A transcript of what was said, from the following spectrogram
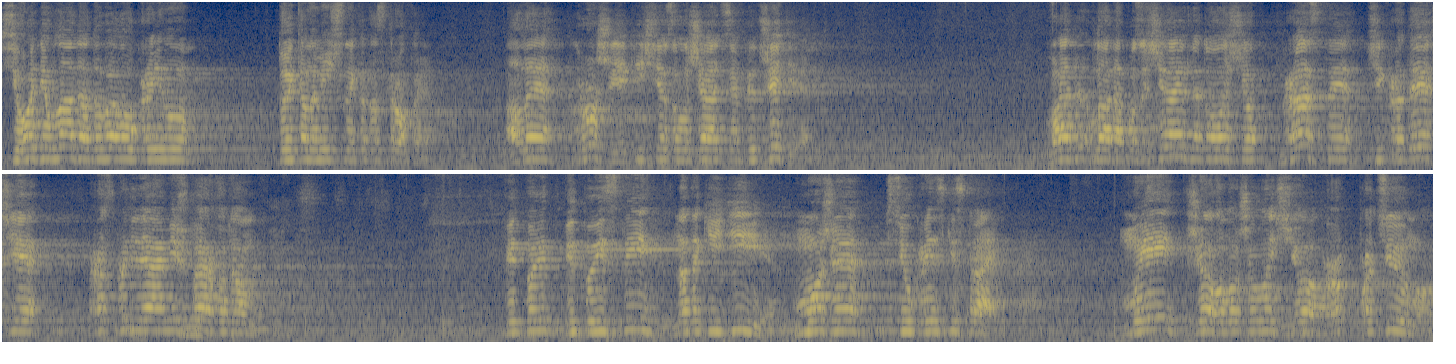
Сьогодні влада довела Україну до економічної катастрофи. Але гроші, які ще залишаються в бюджеті, Влада, позичає для того, щоб вкрасти, чи краде, чи розподіляє між Беркутом. Відповісти на такі дії може всеукраїнський страйк. Ми вже оголошували, що працюємо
